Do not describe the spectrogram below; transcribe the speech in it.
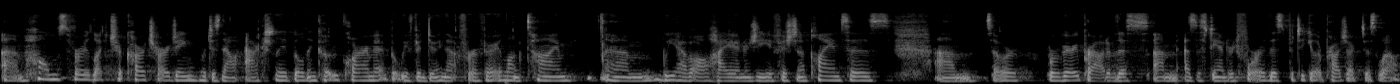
um, homes for electric car charging, which is now actually a building code requirement, but we've been doing that for a very long time. Um, we have all high energy efficient appliances, um, so we're, we're very proud of this um, as a standard for this particular project as well.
